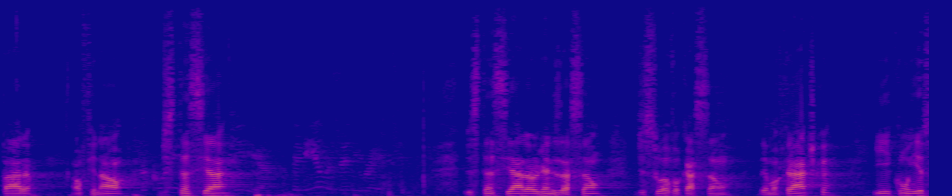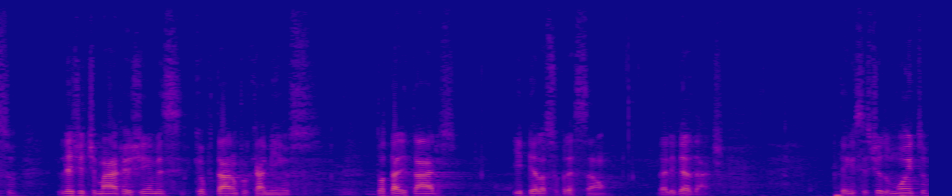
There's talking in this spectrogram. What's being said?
para, ao final, distanciar, distanciar a organização de sua vocação democrática e, com isso, legitimar regimes que optaram por caminhos totalitários e pela supressão da liberdade. Tenho insistido muito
